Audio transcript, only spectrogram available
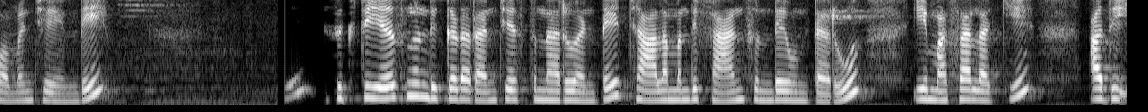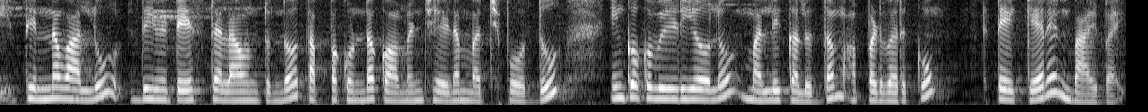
కామెంట్ చేయండి. సిక్స్టీ ఇయర్స్ నుండి ఇక్కడ రన్ చేస్తున్నారు అంటే చాలామంది ఫ్యాన్స్ ఉండే ఉంటారు ఈ మసాలాకి. అది తిన్న వాళ్ళు దీని టేస్ట్ ఎలా ఉంటుందో తప్పకుండా కామెంట్ చేయడం మర్చిపోవద్దు. ఇంకొక వీడియోలో మళ్ళీ కలుద్దాం. అప్పటి వరకు take care and bye bye.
